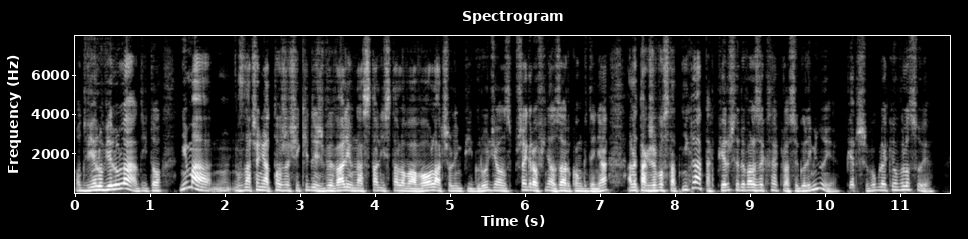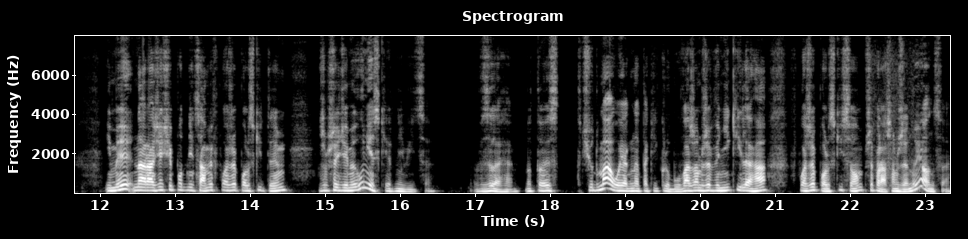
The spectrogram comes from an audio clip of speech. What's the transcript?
Od wielu, wielu lat. I to nie ma znaczenia to, że się kiedyś wywalił na stali Stalowa Wola czy Olimpii Grudziądz, przegrał finał z Arką Gdynia, ale także w ostatnich latach. Pierwszy rywal z Ekstraklasy go eliminuje. Pierwszy w ogóle, jakiego wylosuje. I my na razie się podniecamy w Pucharze Polski tym, że przejdziemy Unię Skierniewice z Lechem. No to jest ciut mało jak na taki klub. Uważam, że wyniki Lecha w Pucharze Polski są, przepraszam, żenujące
